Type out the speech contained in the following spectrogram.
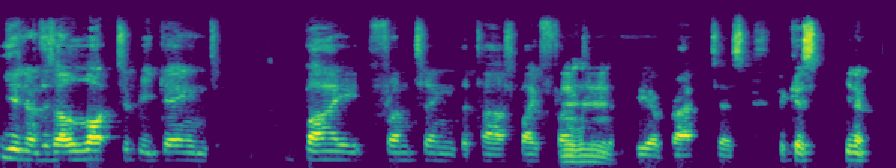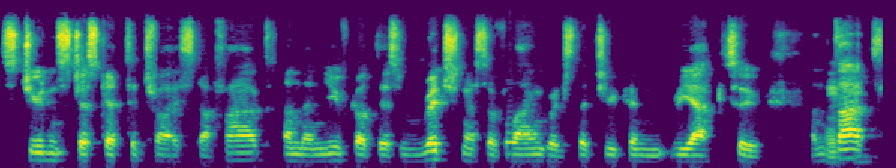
you know, there's a lot to be gained by fronting the task, by fronting Mhm. the fear practice, because, you know, students just get to try stuff out, and then you've got this richness of language that you can react to. And Mhm. that's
